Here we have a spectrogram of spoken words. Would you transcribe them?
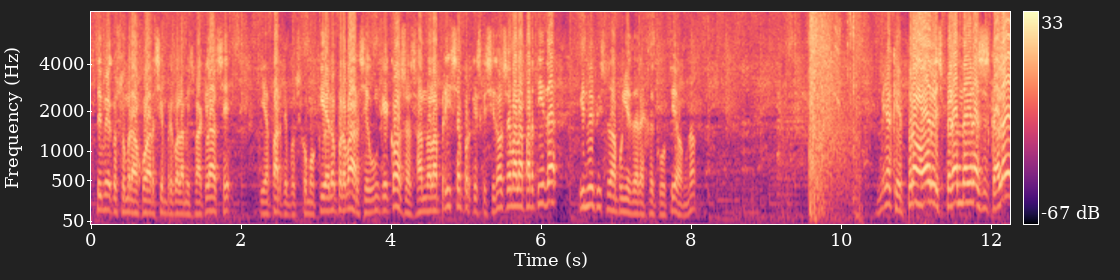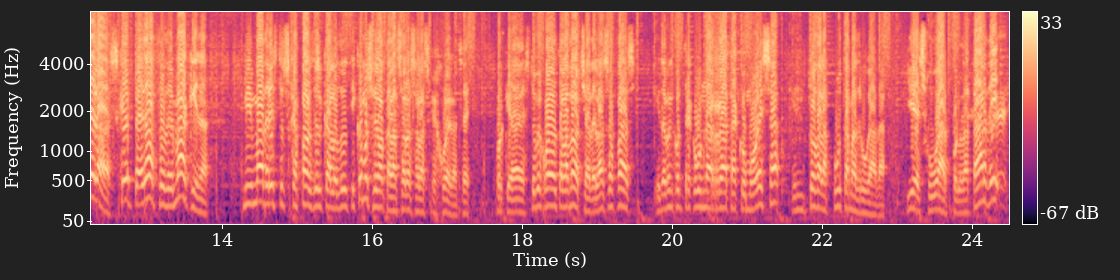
estoy muy acostumbrado a jugar siempre con la misma clase y aparte, pues como quiero probar según qué cosas, ando a la prisa porque es que si no se va la partida y no he visto una puñetera ejecución, ¿no? Mira qué pro, esperando ahí las escaleras. ¡Qué pedazo de máquina! Mi madre, estos escapados del Call of Duty. ¿Cómo se nota las horas a las que juegas, eh? Porque eh, estuve jugando toda la noche a The Last y no me encontré con una rata como esa en toda la puta madrugada. Y es jugar por la tarde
